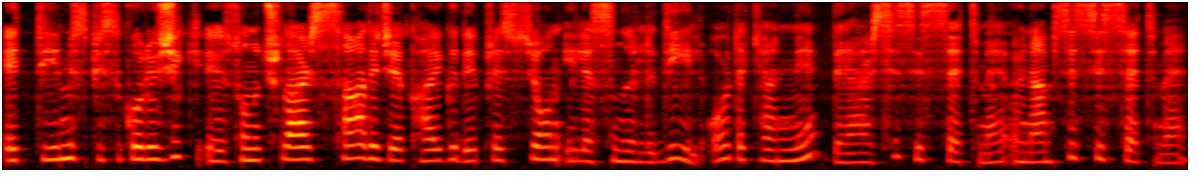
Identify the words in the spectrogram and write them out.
ettiğimiz psikolojik e, sonuçlar sadece kaygı depresyon ile sınırlı değil. Orada kendini değersiz hissetme önemsiz hissetme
